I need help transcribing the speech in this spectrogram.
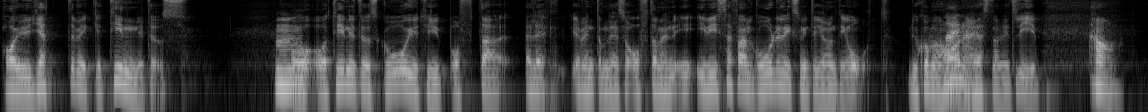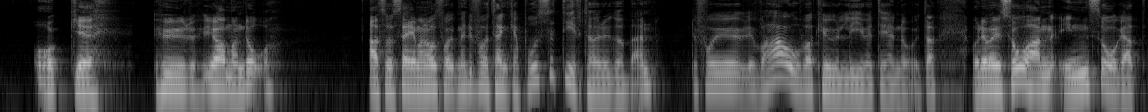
har ju jättemycket tinnitus. Mm. Och, och tinnitus går ju typ ofta, eller jag vet inte om det är så ofta, men i, i vissa fall går det liksom inte att göra någonting åt. Du kommer att ha Nej, det nej. resten av ditt liv. Ja. Och eh, hur gör man då? Alltså säger man åt folk, men du får tänka positivt hörru gubben. Du får ju, wow vad kul livet är ändå. Utan, och det var ju så han insåg att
